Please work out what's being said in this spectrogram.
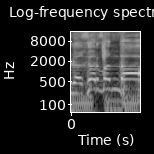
அழகர் வந்தார்.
